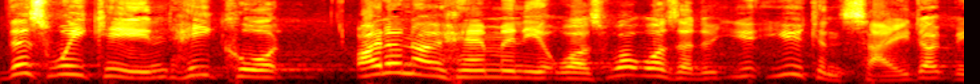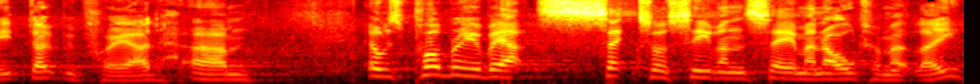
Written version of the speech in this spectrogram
This weekend, he caught I don't know how many it was. What was it? You, you can say, don't be, don't be proud. Um, it was probably about six or seven salmon ultimately,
